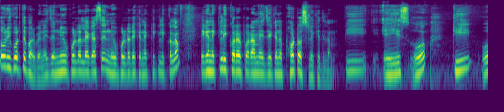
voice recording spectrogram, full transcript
তৈরি করতে পারবেন। এই যে নিউ ফোল্ডার লেখা আছে নিউ ফোল্ডার এখানে একটি ক্লিক করলাম। এখানে ক্লিক করার পর আমি এই যে এখানে ফটোস লিখে দিলাম। P H O T O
